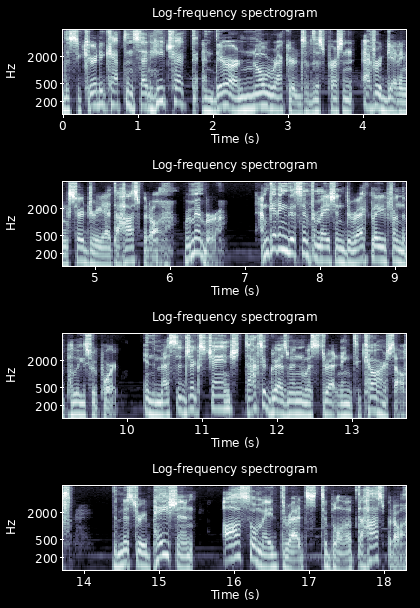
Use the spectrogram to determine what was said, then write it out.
The security captain said he checked and there are no records of this person ever getting surgery at the hospital. Remember, I'm getting this information directly from the police report. In the message exchange, Dr. Gresman was threatening to kill herself. The mystery patient also made threats to blow up the hospital.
